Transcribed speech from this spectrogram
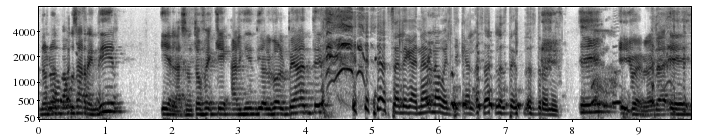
no nos vamos a rendir. Y el asunto fue que alguien dio el golpe antes o sea, le ganaron la vueltica a los, a los de los drones. y, y bueno, era, eh,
